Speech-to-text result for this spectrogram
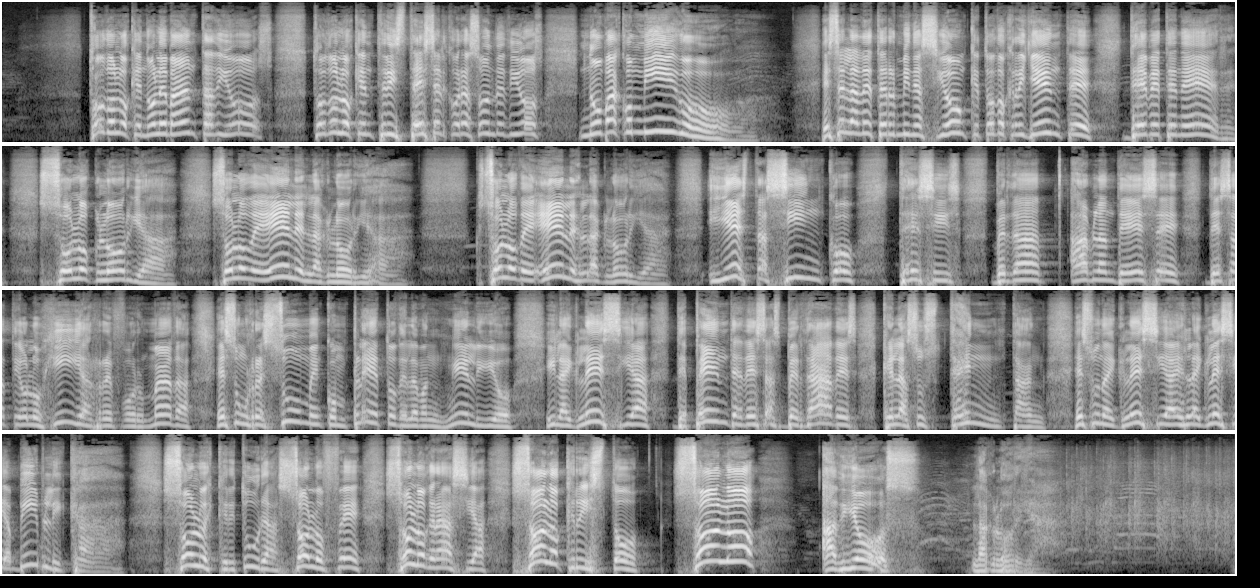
Todo lo que no levanta a Dios, todo lo que entristece el corazón de Dios, no va conmigo. Esa es la determinación que todo creyente debe tener. Solo gloria. Solo de Él es la gloria. Solo de Él es la gloria. Y estas cinco tesis, ¿verdad? Hablan de, ese, de esa teología reformada. Es un resumen completo del Evangelio. Y la iglesia depende de esas verdades que la sustentan. Es una iglesia, es la iglesia bíblica. Solo escritura, solo fe, solo gracia, solo Cristo, solo a Dios la gloria.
